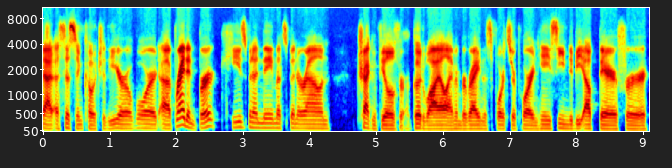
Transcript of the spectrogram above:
that assistant coach of the year award. Uh, Brandon Burke, he's been a name that's been around track and field for a good while. I remember writing the sports report, and he seemed to be up there for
